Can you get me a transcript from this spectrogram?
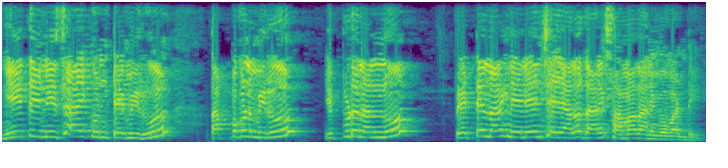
నీతి నిజాయికి ఉంటే మీరు తప్పకుండా మీరు ఇప్పుడు నన్ను పెట్టిన దానికి నేనేం చేయాలో దానికి సమాధానం ఇవ్వండి.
